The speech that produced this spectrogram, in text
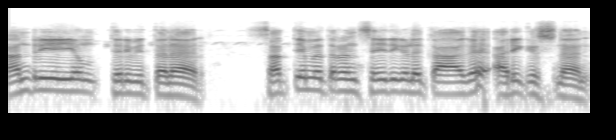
நன்றியையும் தெரிவித்தனர். சத்தியமித்திரன் செய்திகளுக்காக ஹரிகிருஷ்ணன்.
